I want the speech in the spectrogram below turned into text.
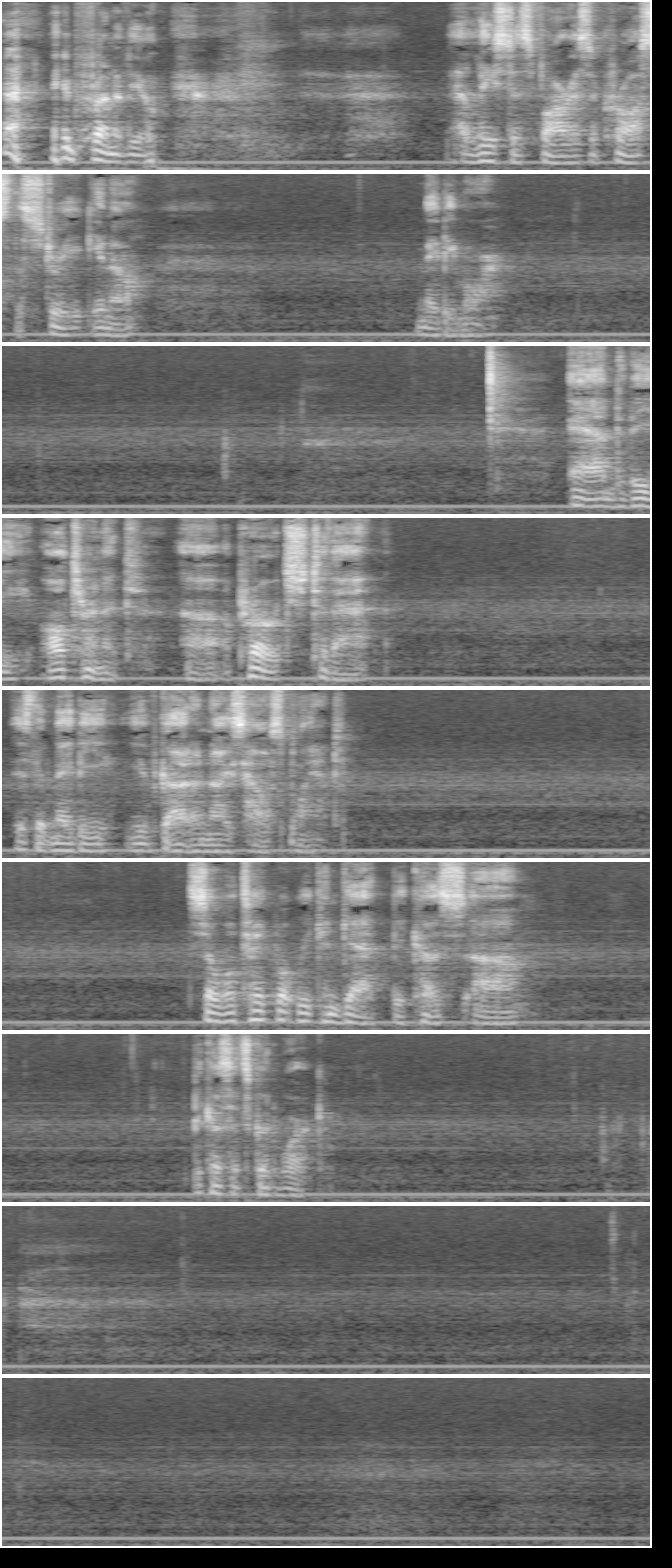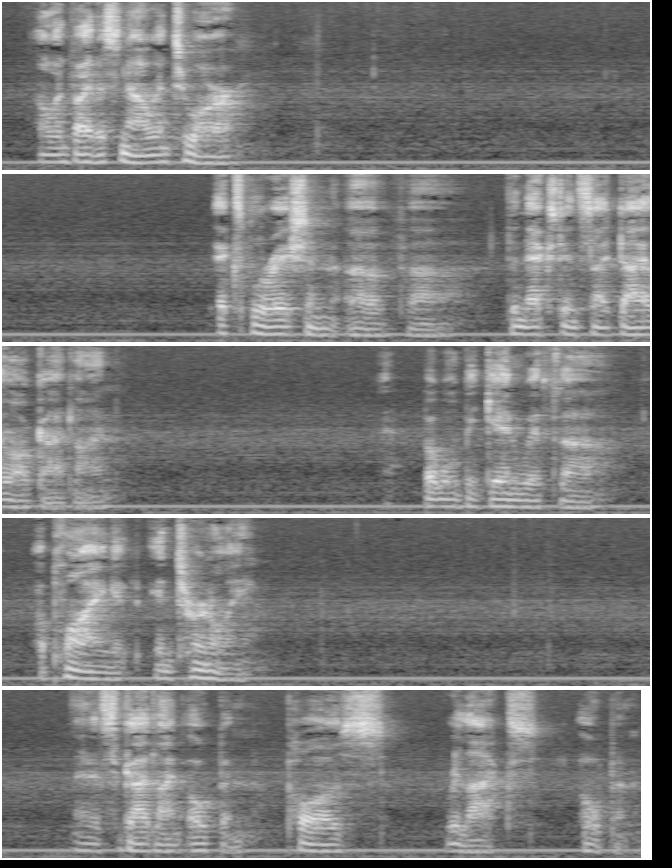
in front of you, at least as far as across the street, you know, maybe more. And the alternate uh, approach to that is that maybe you've got a nice house plant. So we'll take what we can get because uh, because it's good work. I'll invite us now into our exploration of uh, the next Insight Dialogue guideline. But we'll begin with uh, applying it internally. And it's the guideline open, pause, relax, open.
